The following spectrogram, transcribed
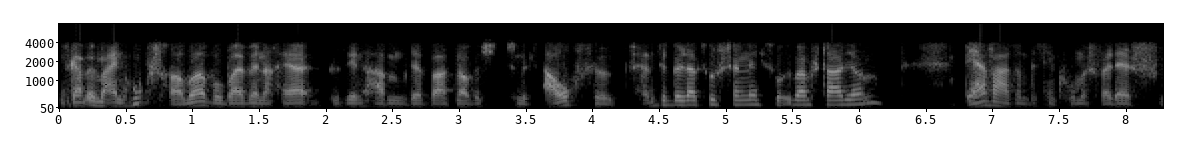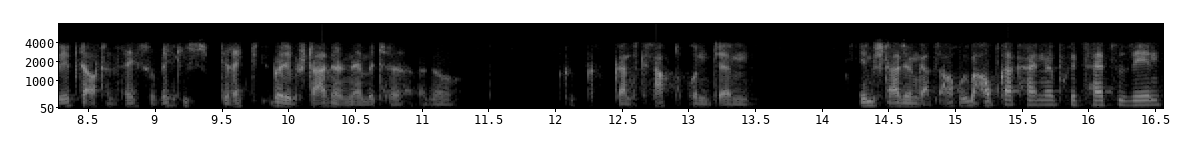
es gab immer einen Hubschrauber, wobei wir nachher gesehen haben, der war, glaube ich, zumindest auch für Fernsehbilder zuständig, so über dem Stadion. Der war so ein bisschen komisch, weil der schwebte auch tatsächlich so richtig direkt über dem Stadion in der Mitte. Also ganz knapp. Und ähm, im Stadion gab es auch überhaupt gar keine Polizei zu sehen.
